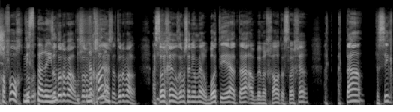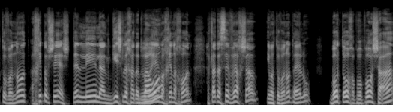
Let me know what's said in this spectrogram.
איש הפוך. מספרים. זה אותו דבר, זה אותו דבר. נכון. שנייה, זה אותו דבר. הסויכר, זה מה שאני אומר. בוא תהיה אתה, במרכאות, הסויכר, את- אתה תשיג תובנות הכי טוב שיש. תן לי להנגיש לך את הדברים ברור. הכי נכון. אתה תעשה, ועכשיו, עם התובנות האלו, בוא תוך, אפרופו, שעה,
